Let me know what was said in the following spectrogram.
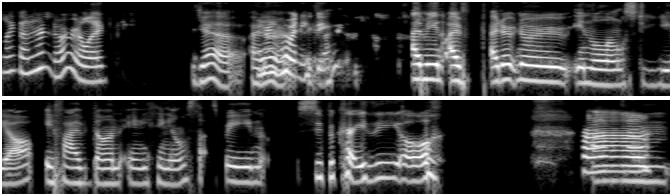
like I don't know. Like Yeah, I, I, don't know anything. exactly. I mean, I've I don't know in the last year if I've done anything else that's been super crazy or Um, um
